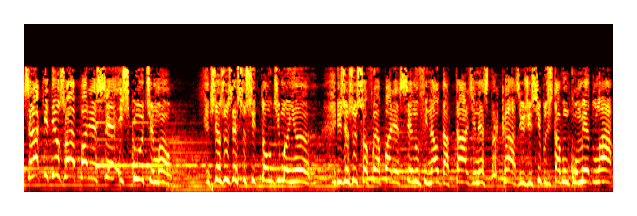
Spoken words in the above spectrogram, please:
Será que Deus vai aparecer? Escute, irmão. Jesus ressuscitou de manhã e Jesus só foi aparecer no final da tarde nesta casa e os discípulos estavam com medo lá.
